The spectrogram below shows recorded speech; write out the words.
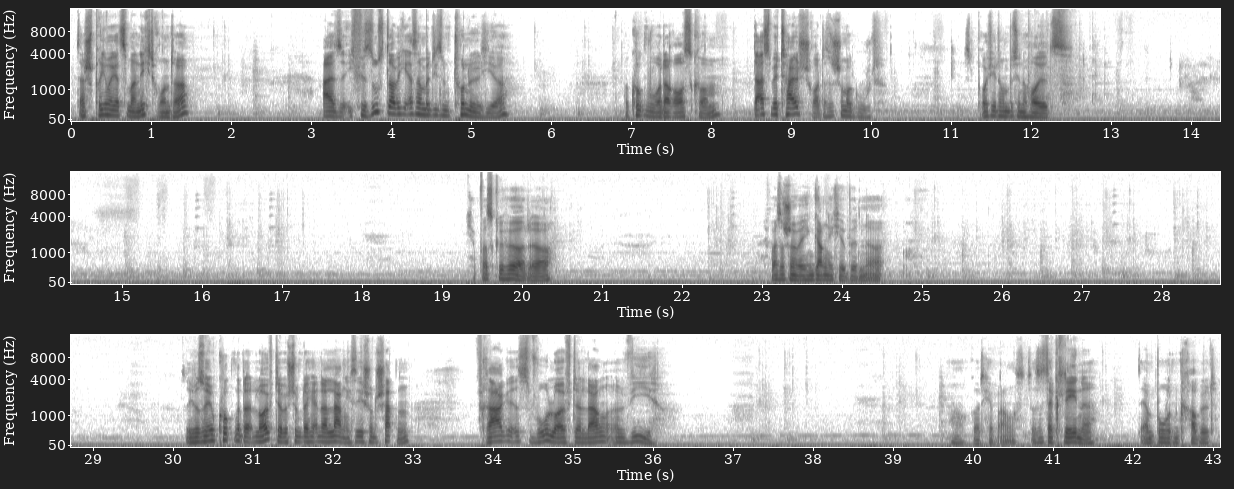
Da springen wir jetzt mal nicht runter. Also, ich versuch's, glaube ich, erstmal mit diesem Tunnel hier. Mal gucken, wo wir da rauskommen. Da ist Metallschrott, das ist schon mal gut. Jetzt bräuchte ich noch ein bisschen Holz. Ich habe was gehört, ja. Ich weiß auch schon, welchen Gang ich hier bin, ja. So, ich muss mal eben gucken, da läuft ja bestimmt gleich einer lang. Ich sehe schon Schatten. Frage ist, wo läuft der lang und wie? Oh Gott, ich habe Angst. Das ist der Kleine, der am Boden krabbelt.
